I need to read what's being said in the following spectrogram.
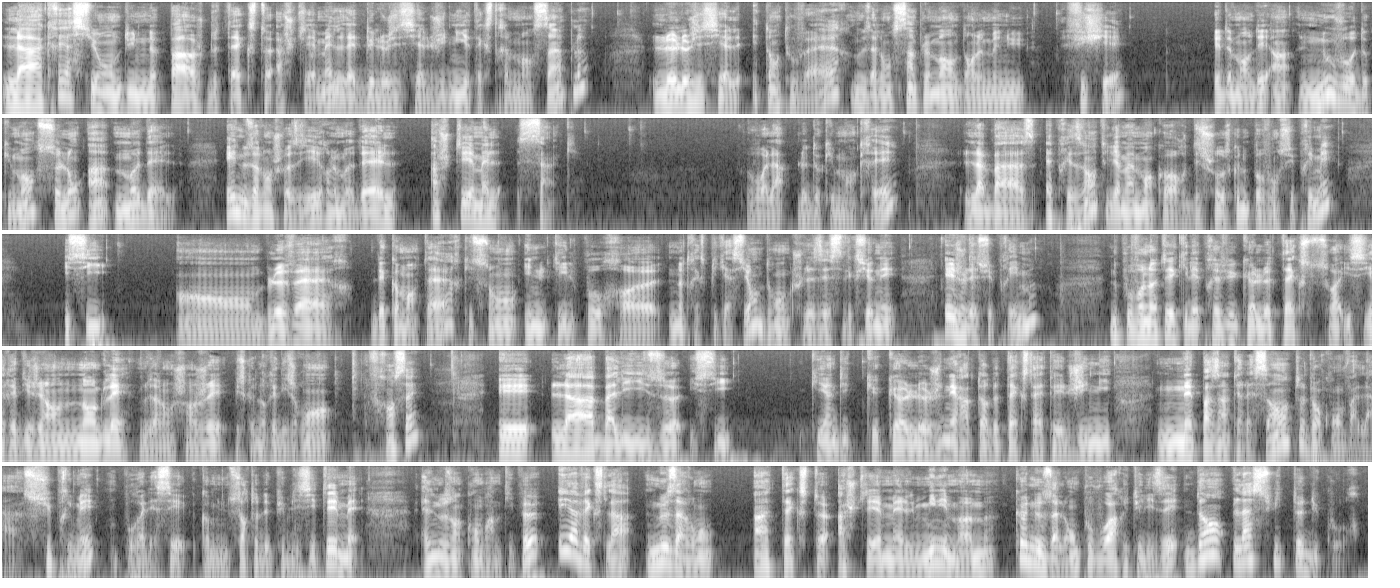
La création d'une page de texte HTML l'aide du logiciel Juni est extrêmement simple. Le logiciel étant ouvert, nous allons simplement dans le menu Fichier et demander un nouveau document selon un modèle. Et nous allons choisir le modèle HTML5. Voilà le document créé. La base est présente, il y a même encore des choses que nous pouvons supprimer. Ici, en bleu-vert des commentaires qui sont inutiles pour euh, notre explication, donc je les ai sélectionnés et je les supprime. Nous pouvons noter qu'il est prévu que le texte soit ici rédigé en anglais, nous allons changer puisque nous rédigerons en français. Et la balise ici qui indique que le générateur de texte a été Genie n'est pas intéressante, donc on va la supprimer. On pourrait laisser comme une sorte de publicité, mais elle nous encombre un petit peu, et avec cela, nous avons un texte HTML minimum que nous allons pouvoir utiliser dans la suite du cours.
